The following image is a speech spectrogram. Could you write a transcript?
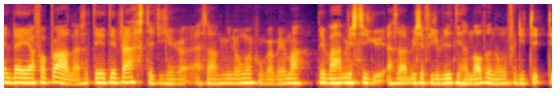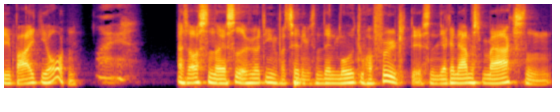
den dag jeg får børn, altså det er det værste, de kan gøre, altså mine unger kunne gøre ved mig, det var, hvis, de, altså, hvis jeg fik at vide, at de havde mobbet nogen, fordi det, det er bare ikke i orden. nej, Altså også sådan, når jeg sidder og hører din fortælling, sådan den måde, du har følt det, sådan, jeg kan nærmest mærke sådan,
